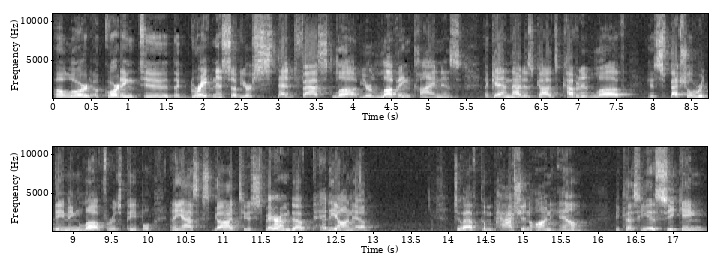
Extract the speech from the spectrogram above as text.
O Lord, according to the greatness of your steadfast love, your loving kindness. Again, that is God's covenant love, his special redeeming love for his people. And he asks God to spare him, to have pity on him to have compassion on him because he is seeking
